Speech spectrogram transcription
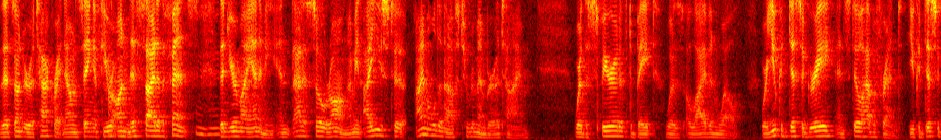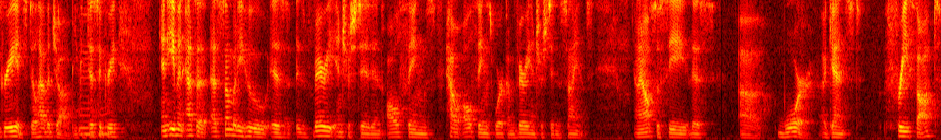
that's under attack right now and saying if you're on this side of the fence then you're my enemy and that is so wrong i mean i used to i'm old enough to remember a time where the spirit of debate was alive and well where you could disagree and still have a friend. You could disagree and still have a job. You could disagree. And even as a as somebody who is is very interested in all things how all things work i'm very interested in science. And i also see this uh, war against free thought.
